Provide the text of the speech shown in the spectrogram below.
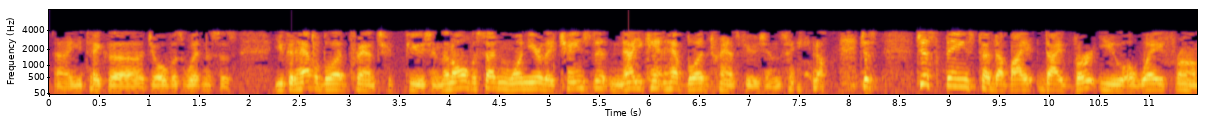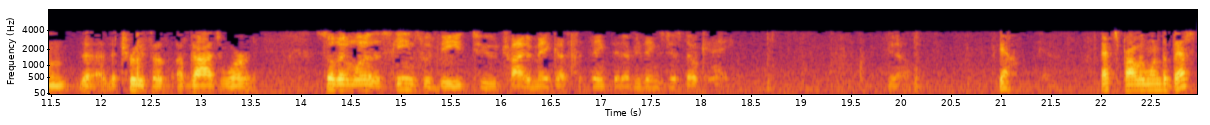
Uh, you take the Jehovah's Witnesses, you could have a blood transfusion. Then all of a sudden, one year they changed it, and now you can't have blood transfusions. you know, just just things to di- divert you away from the the truth of, of God's word. So then, one of the schemes would be to try to make us to think that everything's just okay. You know. Yeah, that's probably one of the best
